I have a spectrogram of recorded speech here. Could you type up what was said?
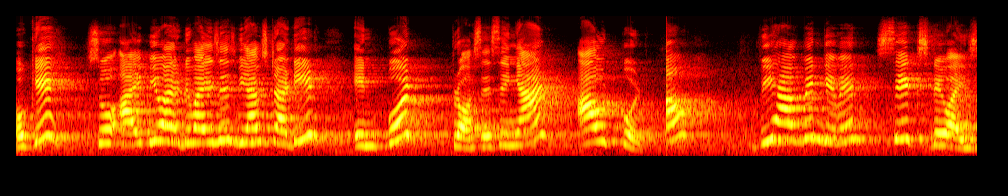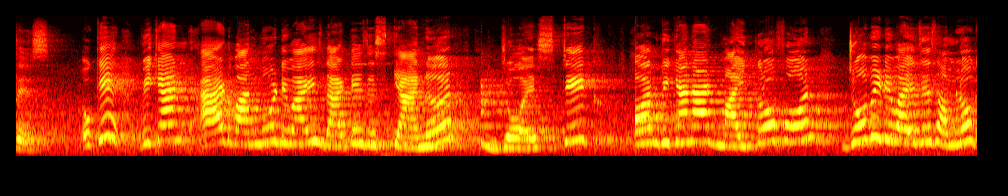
Okay? So ipo devices we have studied input processing and output. Now we have been given six devices, okay? We can add one more device, that is scanner, joystick और वी कैन ऐड माइक्रोफोन जो भी डिवाइसेस हम लोग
